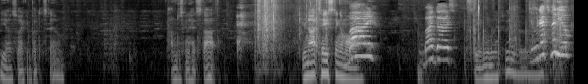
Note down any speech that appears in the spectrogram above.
video so I can put this down. I'm just gonna hit stop. You're not tasting them all. Bye. Bye, guys. See you in the next video. See you next video.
